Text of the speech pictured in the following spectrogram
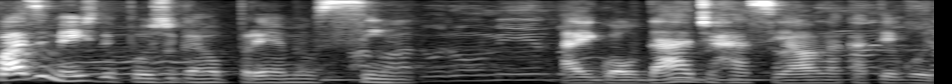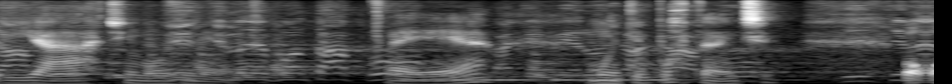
Quase mês depois de ganhar o prêmio Sim, a igualdade racial na categoria Arte em Movimento. É, muito importante. Bom,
